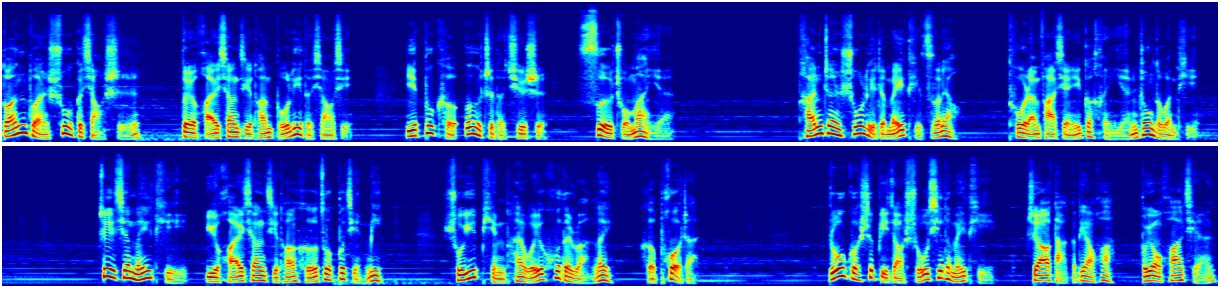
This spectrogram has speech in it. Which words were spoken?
短短数个小时。对怀香集团不利的消息，以不可遏制的趋势四处蔓延。谭震梳理着媒体资料，突然发现一个很严重的问题：这些媒体与怀香集团合作不紧密，属于品牌维护的软肋和破绽。如果是比较熟悉的媒体，只要打个电话，不用花钱，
